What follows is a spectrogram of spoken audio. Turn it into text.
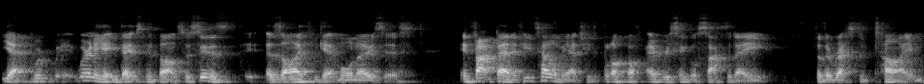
yeah, we're, we're only getting dates in advance. So as soon as as I can get more notice, in fact, Ben, if you tell me actually to block off every single Saturday for the rest of time,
